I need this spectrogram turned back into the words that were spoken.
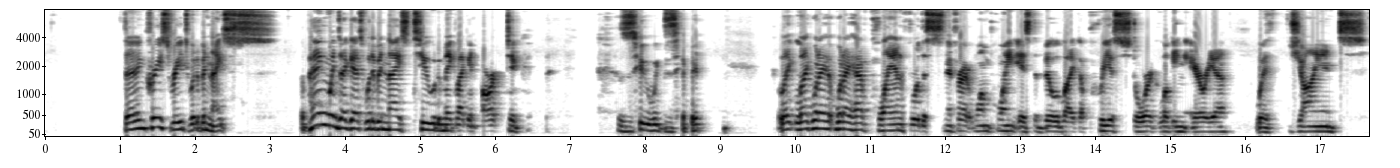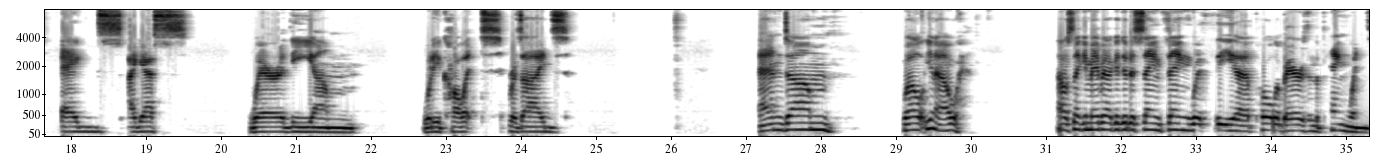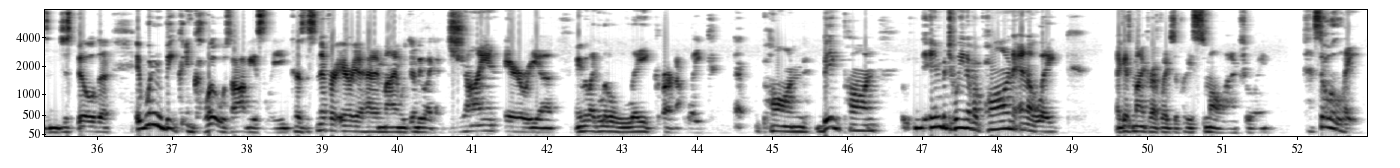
The increased reach would have been nice. The penguins, I guess, would have been nice too to make like an Arctic zoo exhibit. Like like what I what I have planned for the sniffer at one point is to build like a prehistoric looking area with giant eggs, I guess, where the um what do you call it resides. And um well, you know, I was thinking maybe I could do the same thing with the uh, polar bears and the penguins and just build a. It wouldn't be enclosed, obviously, because the sniffer area I had in mind was going to be like a giant area, maybe like a little lake, or not lake, uh, pond, big pond, in between of a pond and a lake. I guess Minecraft lakes are pretty small, actually. So a lake,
